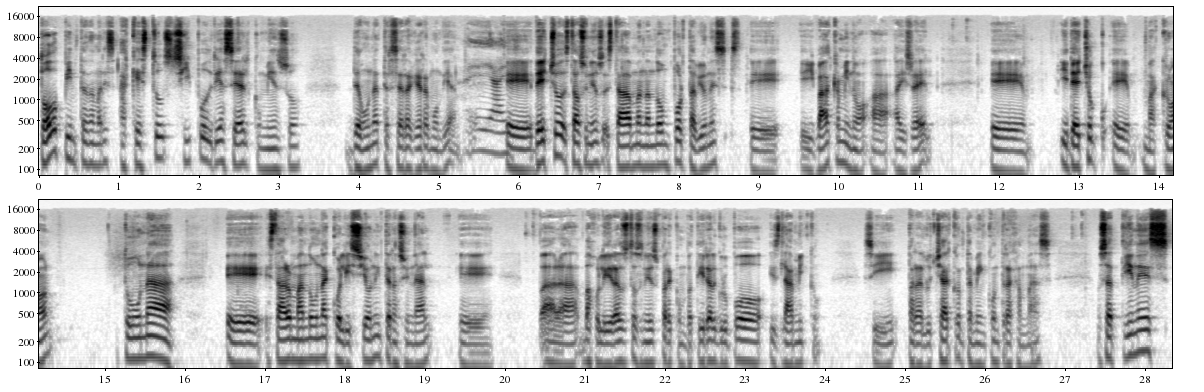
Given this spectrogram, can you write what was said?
todo pinta, Damaris, a que esto sí podría ser el comienzo de una tercera guerra mundial. Eh, de hecho, Estados Unidos estaba mandando un portaaviones eh, y va camino a, Israel. Eh, y de hecho, Macron tuvo una, estaba armando una coalición internacional para, bajo liderazgo de Estados Unidos para combatir al grupo islámico ¿sí? Para luchar con, también contra Hamas. O sea, tienes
